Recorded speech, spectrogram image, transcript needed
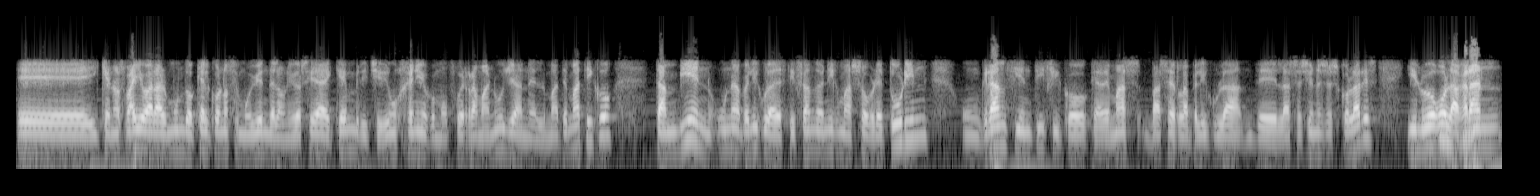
y que nos va a llevar al mundo que él conoce muy bien de la Universidad de Cambridge y de un genio como fue Ramanujan, el matemático. También una película Descifrando Enigmas sobre Turing, un gran científico que además va a ser la película de las sesiones escolares. Y luego la gran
